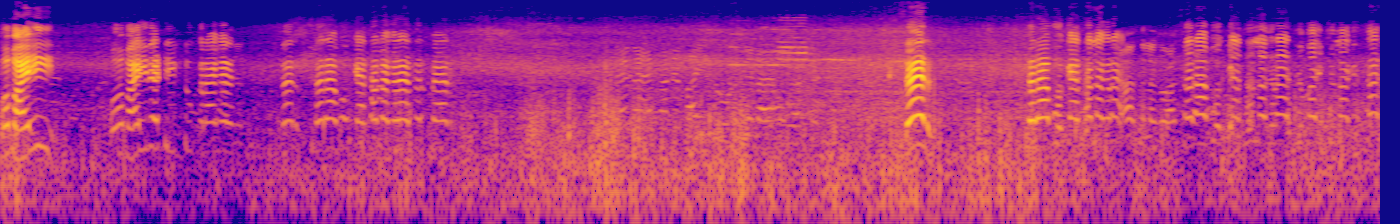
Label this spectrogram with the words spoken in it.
ओ भाई ओ भाई, इधर ठीक टूक करा कर। सर सर, आपको कैसा लग रहा है, सर, पैर? सर सर, आपको कैसा लग रहा है? आपको कैसा लग रहा है? ऐसे बाइक चला के सर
